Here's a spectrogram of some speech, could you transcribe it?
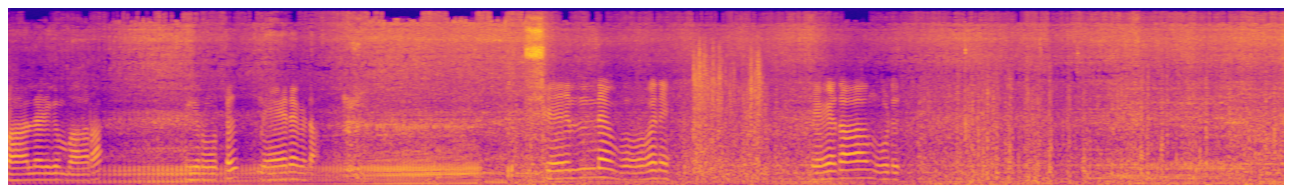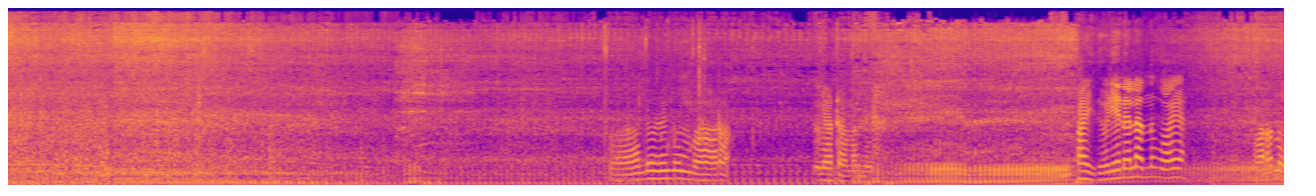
പാലൊഴുകും പാറ ഈ റൂട്ട് നേരെ വിടാം. പക്ഷെ എന്റെ മോനെ. ഏതാ മൂട്. പാലൊഴുകും പാറ ഇങ്ങോട്ടാണല്ലേ? ആ ഇതുവഴി തന്നെയല്ല അന്ന് പോയ. മറന്നു.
